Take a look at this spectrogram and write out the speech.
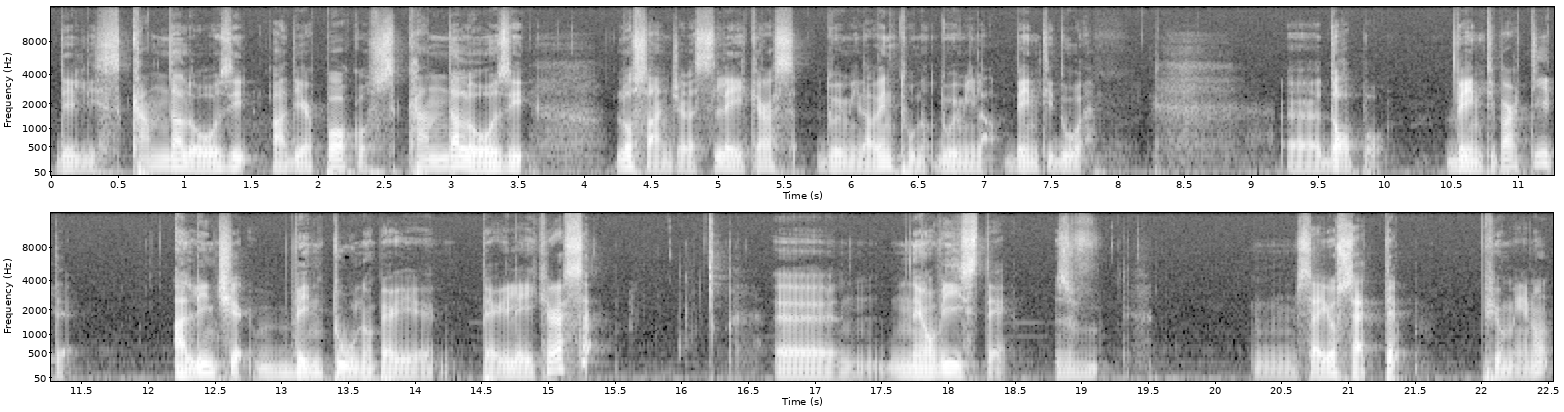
degli scandalosi, a dir poco scandalosi, Los Angeles Lakers 2021-2022. Eh, dopo 20 partite, all'incirca 21 per i, per i Lakers, eh, ne ho viste sv- 6 mm, o 7 più o meno,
